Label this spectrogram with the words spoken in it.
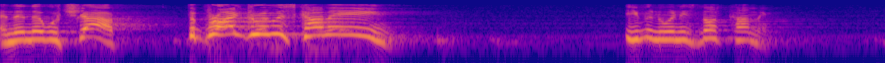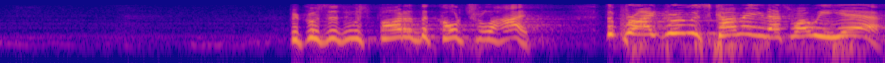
And then they would shout, The bridegroom is coming! Even when he's not coming. Because it was part of the cultural hype. The bridegroom is coming, that's why we're here.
